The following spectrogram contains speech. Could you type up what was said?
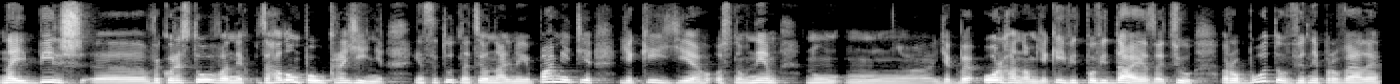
найбільш е, використовуваних загалом по Україні. Інститут національної пам'яті, який є основним ну, якби органом, який відповідає за цю роботу. Вони провели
